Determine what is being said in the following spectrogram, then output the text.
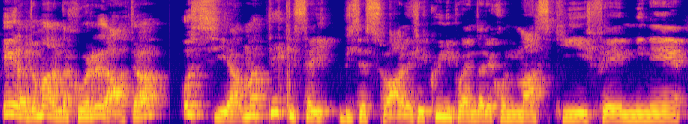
E la domanda correlata, ossia, ma te che sei bisessuale, che quindi puoi andare con maschi, femmine,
